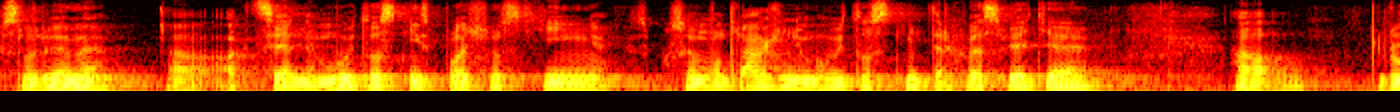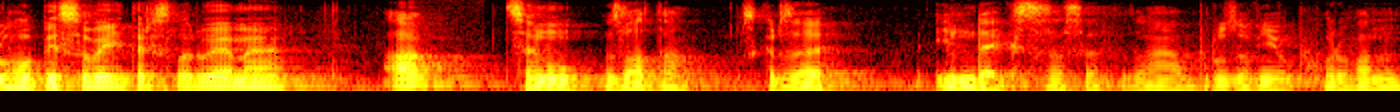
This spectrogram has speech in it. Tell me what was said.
Sledujeme akcie nemovitostních společností, nějakým způsobem odráží nemovitostní trh ve světě. A dluhopisový trh sledujeme a cenu zlata skrze index, zase to znamená burzovně obchodovaný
